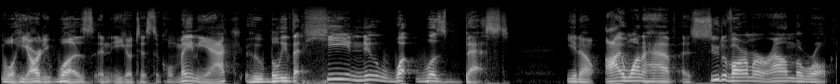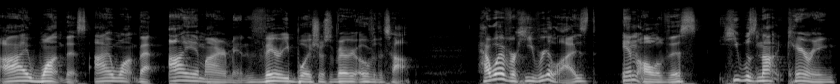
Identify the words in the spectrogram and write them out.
well, he already was an egotistical maniac who believed that he knew what was best. You know, I want to have a suit of armor around the world. I want this. I want that. I am Iron Man. Very boisterous, very over the top. However, he realized in all of this, he was not caring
